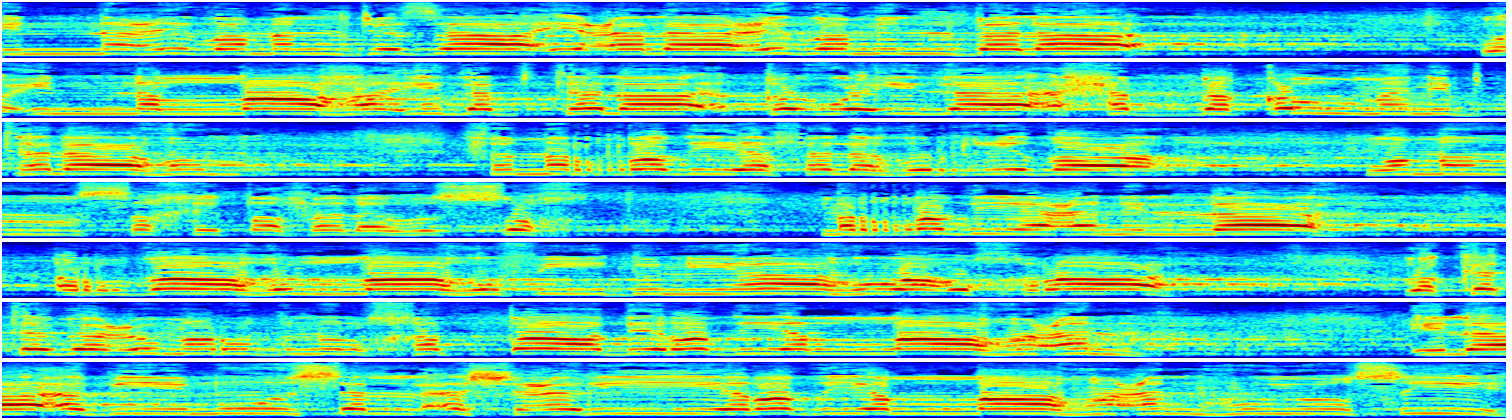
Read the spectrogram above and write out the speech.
إن عظم الجزاء على عظم البلاء وإن الله إذا ابتلى وإذا أحب قوما ابتلاهم فمن رضي فله الرضا ومن سخط فله السخط. من رضي عن الله أرضاه الله في دنياه وأخراه. وكتب عمر بن الخطاب رضي الله عنه إلى أبي موسى الأشعري رضي الله عنه يوصيه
